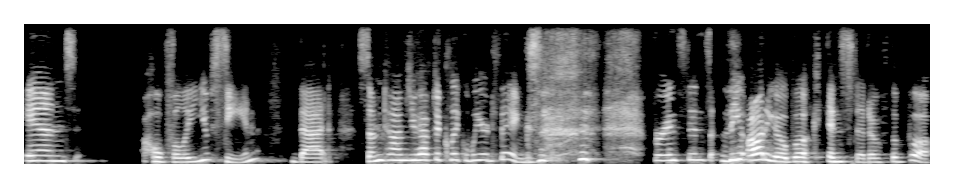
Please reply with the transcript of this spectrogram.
And hopefully, you've seen that sometimes you have to click weird things. for instance, the audiobook instead of the book.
